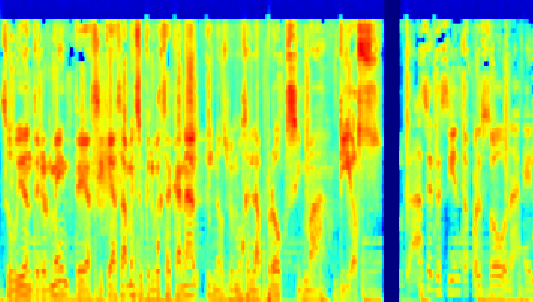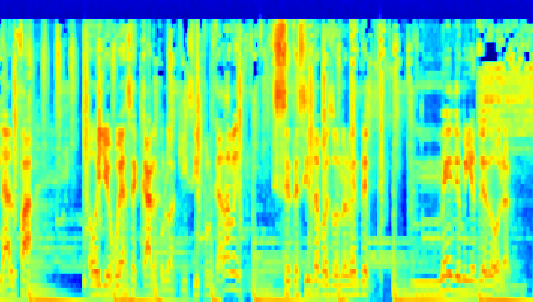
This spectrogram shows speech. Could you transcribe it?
subido anteriormente. Así que ya saben, suscríbete al canal y nos vemos en la próxima. Dios. Cada 700 personas, el alfa Oye, voy a hacer cálculo aquí. Si por cada 700 personas vende medio millón de dólares,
